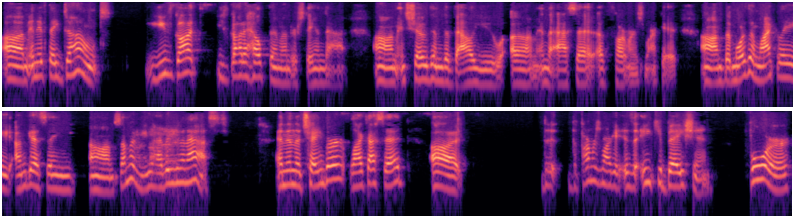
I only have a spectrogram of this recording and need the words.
Um, and if they don't, you've got you've got to help them understand that um, and show them the value um, and the asset of farmers market. Um, but more than likely, I'm guessing um, some of you haven't even asked. And then the chamber, like I said, uh, the, the farmers market is an incubation for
